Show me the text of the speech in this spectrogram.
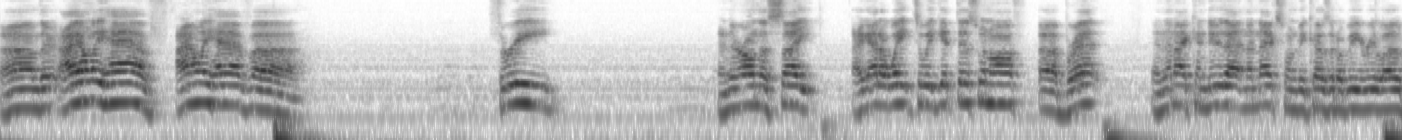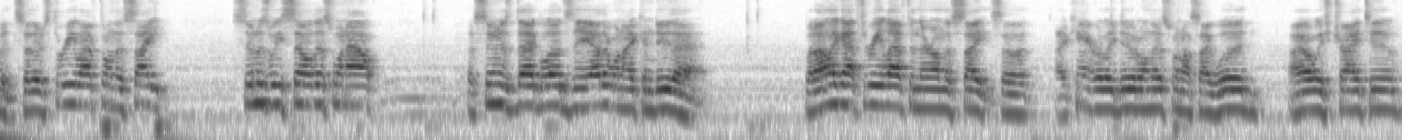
Um, there, I only have I only have uh, three, and they're on the site. I gotta wait till we get this one off, uh, Brett, and then I can do that in the next one because it'll be reloaded. So there's three left on the site. As soon as we sell this one out, as soon as Doug loads the other one, I can do that. But I only got three left, and they're on the site, so I can't really do it on this one, else I would. I always try to.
